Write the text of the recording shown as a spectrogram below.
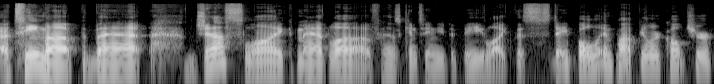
a team up that, just like Mad Love, has continued to be like this staple in popular culture.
